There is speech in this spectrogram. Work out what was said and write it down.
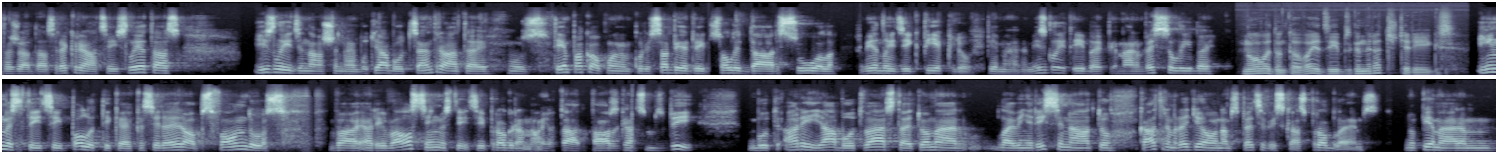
dažādās rekreācijas lietās. Izlīdzināšanai būtu jābūt centrētai uz tiem pakalpojumiem, kuri sabiedrība solidāri sola vienlīdzīgu piekļuvi, piemēram, izglītībai, piemēram, veselībai. Novada un to vajadzības gan ir atšķirīgas investīciju politikai, kas ir Eiropas fondos vai arī valsts investīciju programmā, jo tāda pāris gadus mums bija, būtu arī jābūt vērstai tomēr, lai viņi risinātu katram reģionam specifiskās problēmas. Nu, piemēram,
